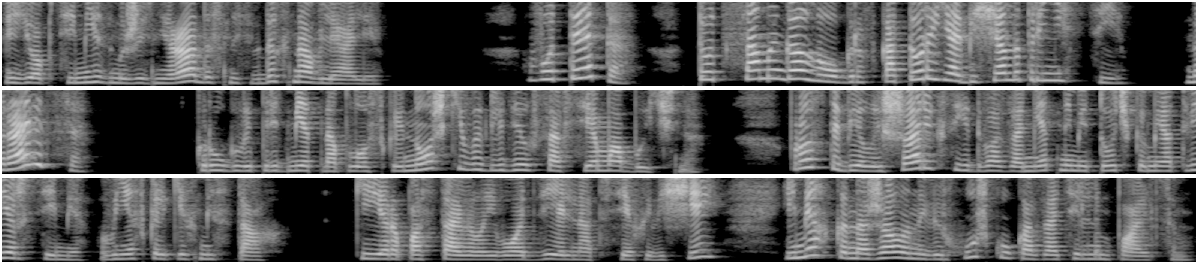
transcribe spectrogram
Ее оптимизм и жизнерадостность вдохновляли. Вот это тот самый голограф, который я обещала принести. Нравится? Круглый предмет на плоской ножке выглядел совсем обычно. Просто белый шарик с едва заметными точками-отверстиями в нескольких местах. Киера поставила его отдельно от всех вещей и мягко нажала на верхушку указательным пальцем.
